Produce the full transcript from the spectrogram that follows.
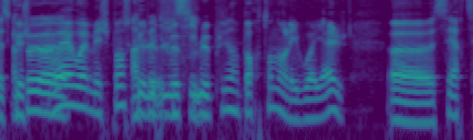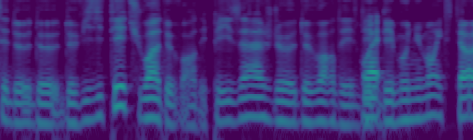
Parce que je- peu, euh, ouais, ouais, mais je pense que le, le- difficile. le plus important dans les voyages, euh, certes, c'est de, de, de visiter, tu vois, de voir des paysages, de, de voir des, des, Ouais. des monuments, etc.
